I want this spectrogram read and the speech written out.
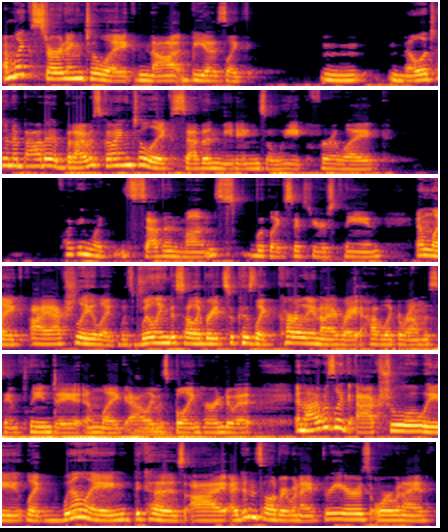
I'm like starting to like not be as like m- militant about it, but I was going to like seven meetings a week for like fucking like seven months with like six years clean. And like I actually like was willing to celebrate so because like Carly and I right have like around the same clean date and like Allie Mhm. was bullying her into it. And I was like actually like willing because I I didn't celebrate when I had three years or when I had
